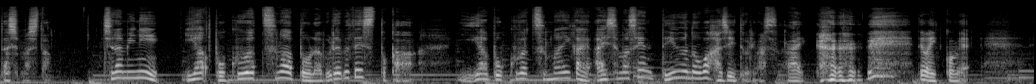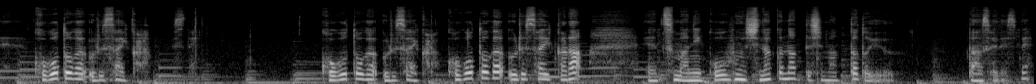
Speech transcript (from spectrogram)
出しました。ちなみに、いや、僕は妻とラブラブですとか、いや、僕は妻以外愛せませんっていうのは弾いております。はい。では1個目。小言がうるさいからですね。小言がうるさいから。小言がうるさいから、えー妻に興奮しなくなってしまったという男性ですね。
